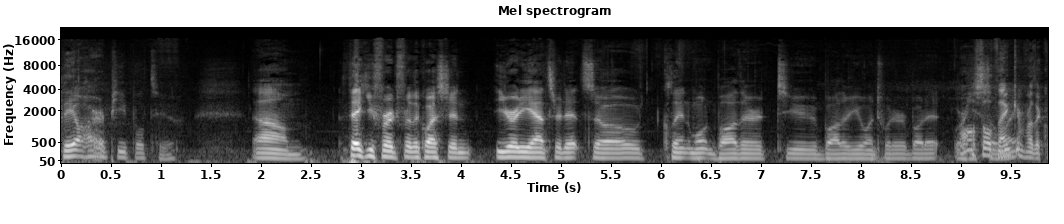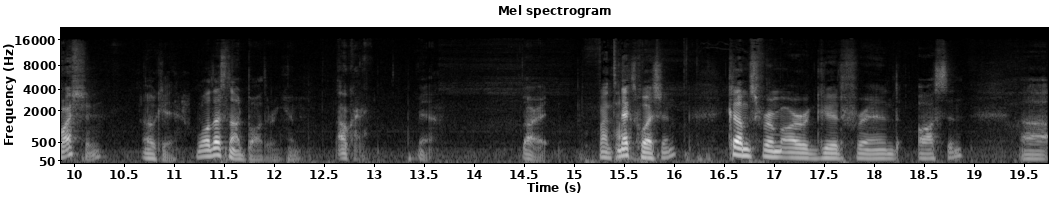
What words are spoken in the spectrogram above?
They are people too. Um, thank you, Ferd, for the question. You already answered it, so Clint won't bother to bother you on Twitter about it. We're also still thank might. him for the question. Okay, well, that's not bothering him. Okay. Yeah. All right. Fun time. Next question comes from our good friend Austin. Uh,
